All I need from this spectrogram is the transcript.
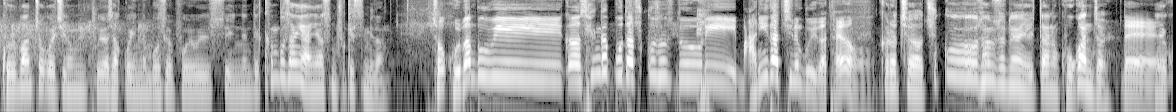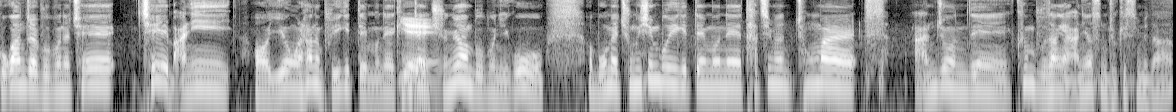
골반 쪽을 지금 부여잡고 있는 모습을 보일 수 있는데 큰 부상이 아니었으면 좋겠습니다. 저 골반 부위가 생각보다 축구 선수들이 많이 다치는 부위 같아요. 그렇죠. 축구 선수는 일단은 고관절, 네. 네, 고관절 부분을 제, 제일 많이 어, 이용을 하는 부위이기 때문에 굉장히 예. 중요한 부분이고 어, 몸의 중심 부위이기 때문에 다치면 정말 안 좋은데 큰 부상이 아니었으면 좋겠습니다.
